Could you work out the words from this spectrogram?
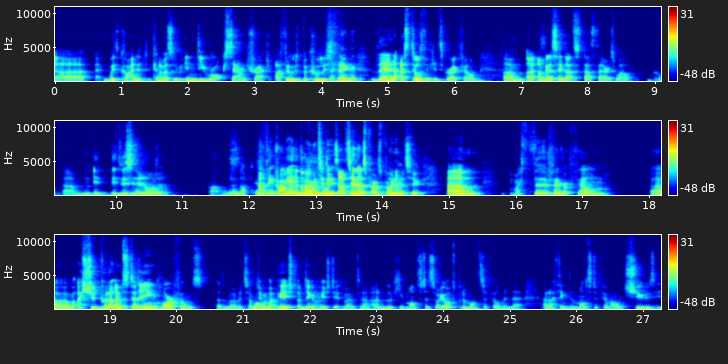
Uh, with kind of, kind of a sort of indie rock soundtrack. I thought it was the coolest thing then. I still think it's a great film. Um, I, I'm going to say that's that's there as well. Um, i- is this in an order? Um, It doesn't have to I think probably at the moment it is. I'd say that's perhaps probably number two. Um, my third favourite film. Um, I should put. it- I'm studying horror films at the moment, so I'm doing my PhD. I'm doing a PhD at the moment, and I'm, and I'm looking at monsters. So I ought to put a monster film in there. And I think the monster film I would choose is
